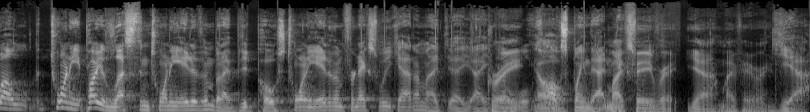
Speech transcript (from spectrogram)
Well, twenty, probably less than twenty-eight of them, but I did post twenty-eight of them for next week, Adam. I, I, I Great. We'll, I'll Oh, explain that. My next week. favorite. Yeah, my favorite. Yeah,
